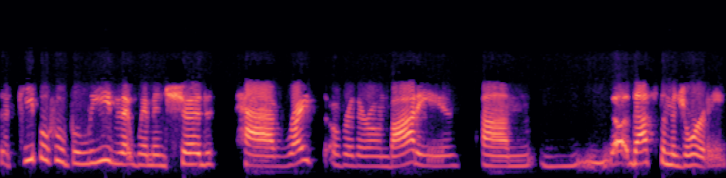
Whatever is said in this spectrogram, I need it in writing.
the people who believe that women should have rights over their own bodies, um, that's the majority.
